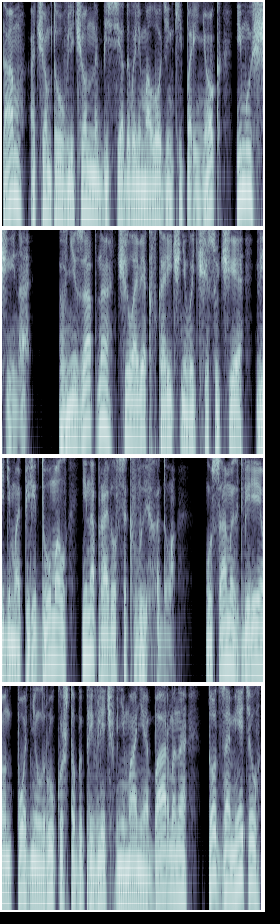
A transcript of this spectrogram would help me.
Там о чем-то увлеченно беседовали молоденький паренек и мужчина. Внезапно человек в коричневой чесуче, видимо, передумал и направился к выходу. У самых дверей он поднял руку, чтобы привлечь внимание бармена, тот заметил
